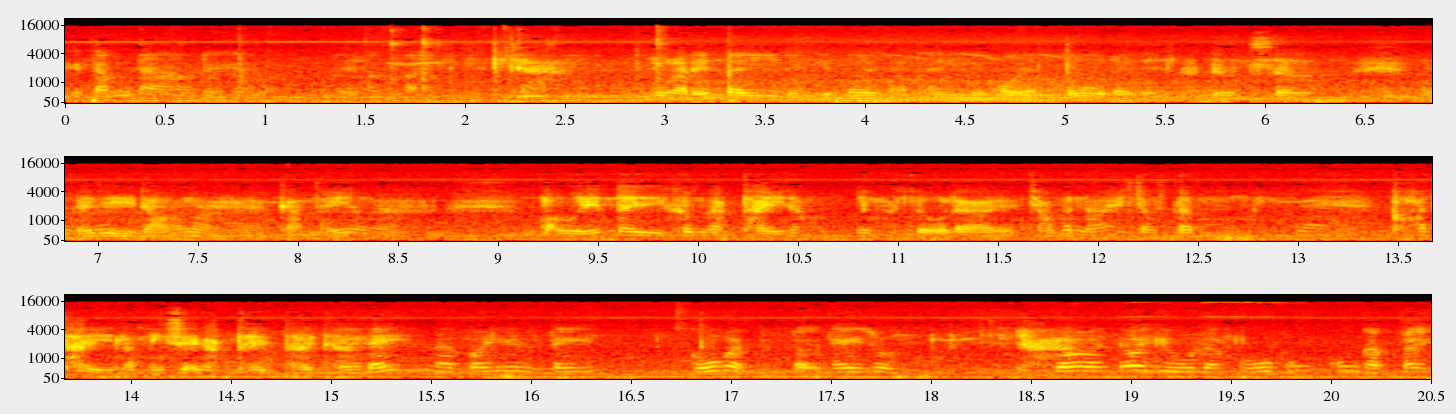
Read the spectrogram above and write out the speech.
cái tấm đạo để để Phật pháp dạ. Nhưng là đến đây đến cái nơi mà thầy ngồi tu ở đây đấy là đơn sơ. Cái gì đó mà cảm thấy là mọi người đến đây không gặp thầy đâu nhưng mà kiểu là cháu vẫn nói trong tâm mình có thầy là mình sẽ gặp thầy thời thời đấy là coi như đây cố gắng tới đây rồi dạ. Cho cho dù là cô cũng không gặp thầy.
